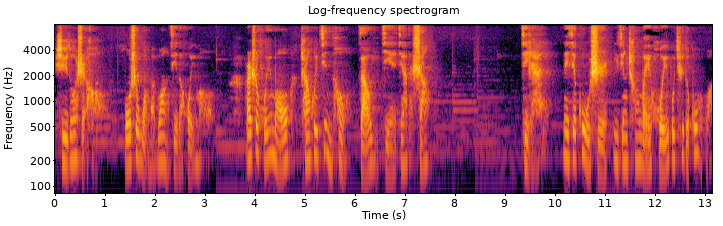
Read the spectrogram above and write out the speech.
许多时候，不是我们忘记了回眸，而是回眸常会浸透早已结痂的伤。既然那些故事已经成为回不去的过往，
